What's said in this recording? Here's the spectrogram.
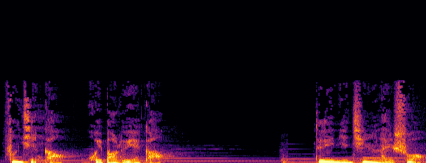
风险高，回报率也高。对于年轻人来说，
